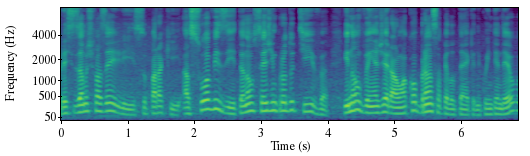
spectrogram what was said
Precisamos fazer isso para que a sua visita visita não seja improdutiva e não venha gerar uma cobrança pelo técnico, entendeu?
